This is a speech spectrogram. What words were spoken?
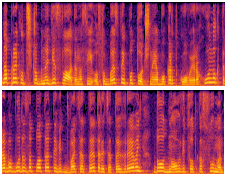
Наприклад, щоб надіслати на свій особистий поточний або картковий рахунок, треба буде заплатити від 20-30 гривень до 1% суми.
